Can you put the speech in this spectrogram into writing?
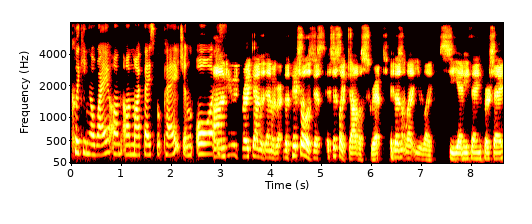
clicking away on, on my Facebook page and or um, you would break down the demographic. The pixel is just it's just like JavaScript. It doesn't let you like see anything per se.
